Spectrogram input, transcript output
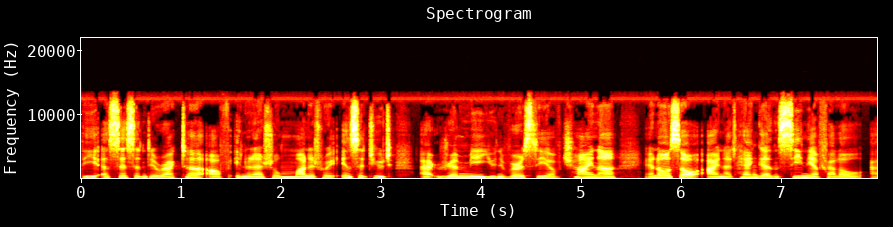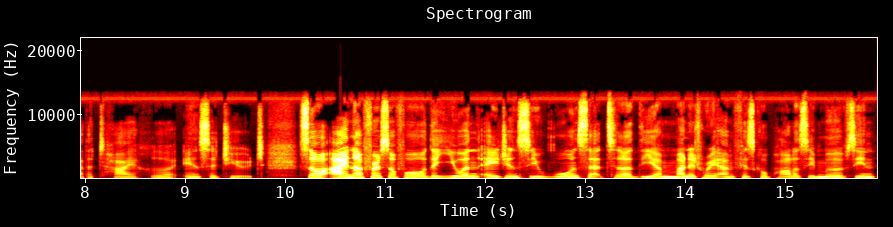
the Assistant Director of International Monetary Institute at Renmin University of China, and also Einar Tangen, Senior Fellow at the Taihe Institute. So, Einar, first of all, the UN agency warns that uh, the monetary and fiscal policy moves in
